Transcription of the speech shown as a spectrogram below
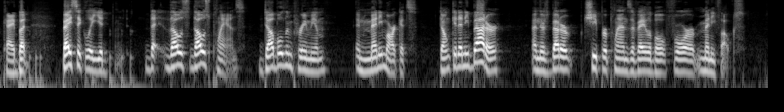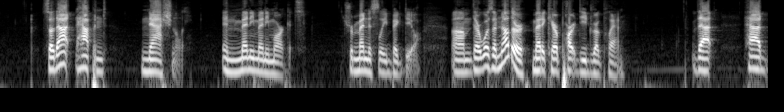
Okay, but basically, you th- those those plans doubled in premium in many markets don't get any better, and there's better, cheaper plans available for many folks. So that happened nationally in many many markets. Tremendously big deal. Um, there was another Medicare Part D drug plan that had,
